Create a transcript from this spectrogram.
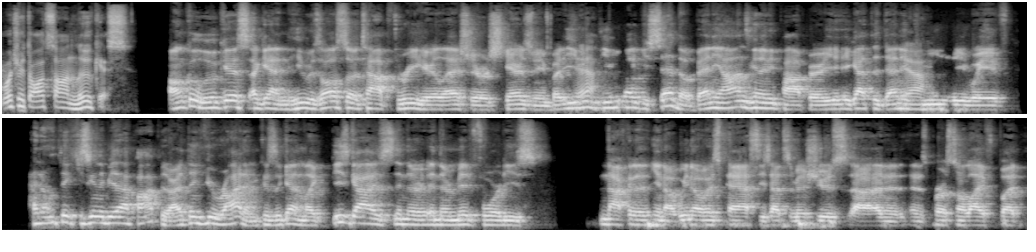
what's your thoughts on Lucas? Uncle Lucas, again, he was also top three here last year, which scares me. But even, yeah. even like you said, though, Benny On's going to be popular. You, you got the Denny yeah. community wave I don't think he's going to be that popular. I think you ride him because again, like these guys in their in their mid forties, not going to you know we know his past. He's had some issues uh, in, in his personal life, but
